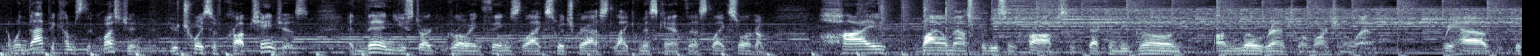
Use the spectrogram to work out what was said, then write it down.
And when that becomes the question, your choice of crop changes. And then you start growing things like switchgrass, like miscanthus, like sorghum. High biomass producing crops that can be grown on low rent or marginal land. We have the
